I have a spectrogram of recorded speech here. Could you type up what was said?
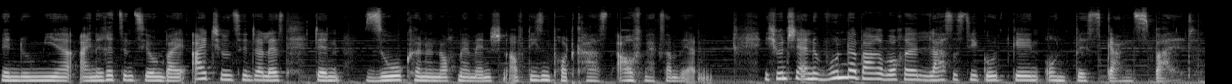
wenn du mir eine Rezension bei iTunes hinterlässt, denn so können noch mehr Menschen auf diesen Podcast aufmerksam werden. Ich wünsche dir eine wunderbare Woche, lass es dir gut gehen und bis ganz bald.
